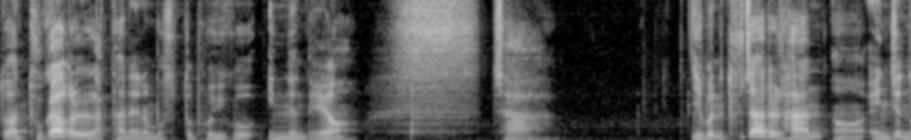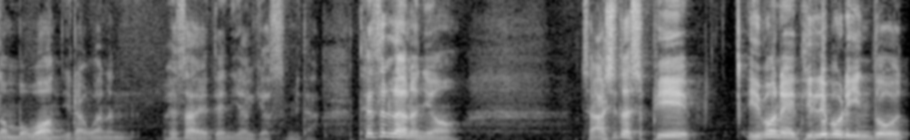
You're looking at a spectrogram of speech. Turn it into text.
또한 두각을 나타내는 모습도 보이고 있는데요. 자, 이번에 투자를 한 어, 엔진 넘버 원이라고 하는 회사에 대한 이야기였습니다. 테슬라는요. 자, 아시다시피 이번에 딜리버리 인도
